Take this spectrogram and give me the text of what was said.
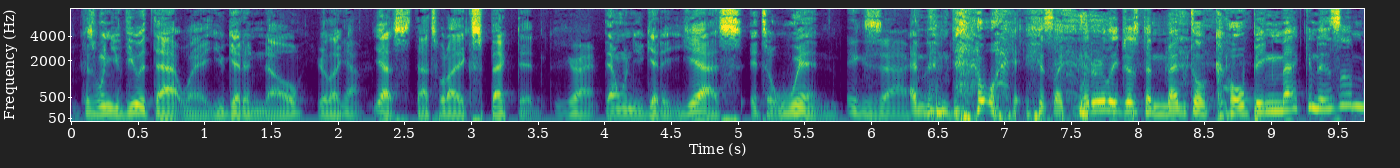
Because when you view it that way, you get a no, you're like, yeah. yes, that's what I expected. You're right. Then when you get a yes, it's a win. Exactly. And then that way it's like literally just a mental coping mechanism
